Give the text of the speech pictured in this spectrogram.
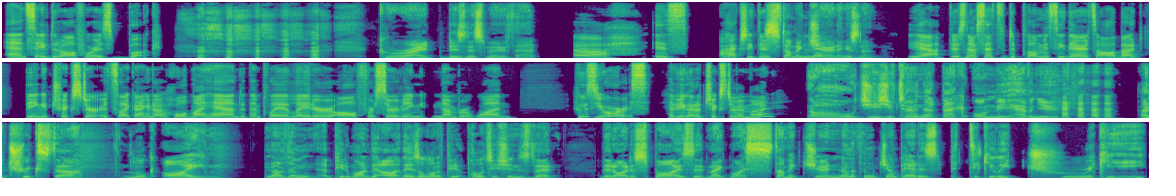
and saved it all for his book. Great business move, that. Oh, is actually there's stomach no, churning, isn't it? Yeah, there's no sense of diplomacy there. It's all about being a trickster. It's like I'm going to hold my hand and then play it later, all for serving number one. Who's yours? Have you got a trickster in mind? Oh, geez, you've turned that back on me, haven't you? a trickster. Look, I none of them epitomize. There's a lot of politicians that that I despise that make my stomach churn. None of them jump out as particularly tricky.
